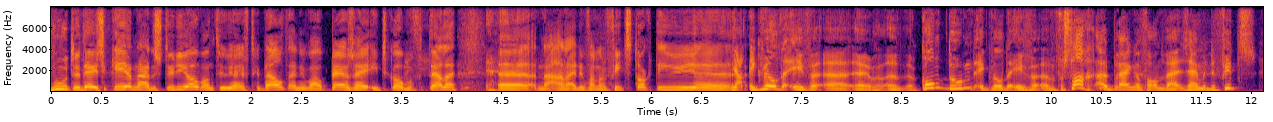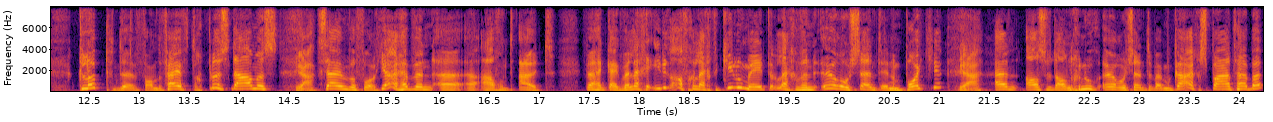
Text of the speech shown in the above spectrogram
voert u deze keer naar de studio? Want u heeft gebeld en u wou per se iets komen vertellen. eh naar aanleiding van een fietstocht die u... eh, Ja, ik wilde even eh eh, eh, kont doen. Ik wilde even een verslag uitbrengen van... wij zijn met de fietsclub de, van de 50-plus dames. Ja. Zijn we vorig jaar hebben we een eh, eh, avond uit. We, kijk, wij leggen iedere afgelegde kilometer... leggen we een eurocent in een potje. Ja. En als we dan genoeg eurocenten bij elkaar gespaard hebben...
